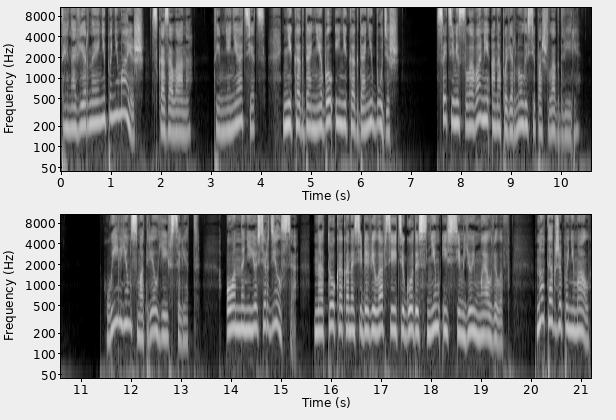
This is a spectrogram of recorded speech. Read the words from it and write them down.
«Ты, наверное, не понимаешь», — сказала она. «Ты мне не отец, никогда не был и никогда не будешь». С этими словами она повернулась и пошла к двери. Уильям смотрел ей вслед. Он на нее сердился, на то, как она себя вела все эти годы с ним и с семьей Мелвиллов, но также понимал,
